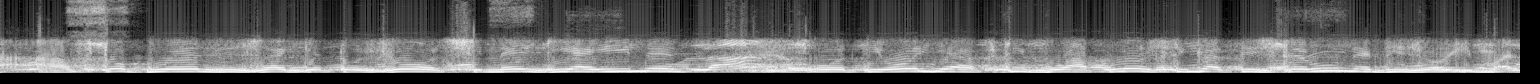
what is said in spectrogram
α- αυτό που έζησα και το ζω συνέχεια είναι ότι όλοι αυτοί που απλώς την καθυστερούν τη ζωή μας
